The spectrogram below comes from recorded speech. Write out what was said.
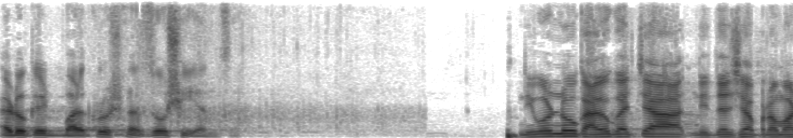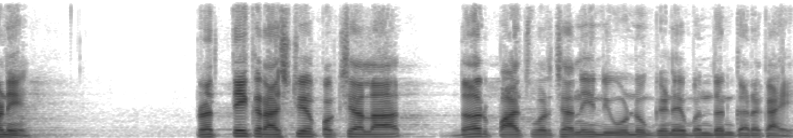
ॲडव्होकेट बाळकृष्ण जोशी यांचं. निवडणूक आयोगाच्या निर्देशाप्रमाणे प्रत्येक राष्ट्रीय पक्षाला दर पाच वर्षांनी निवडणूक घेणे बंधनकारक आहे.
